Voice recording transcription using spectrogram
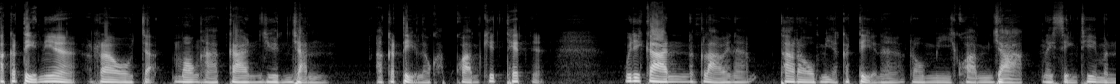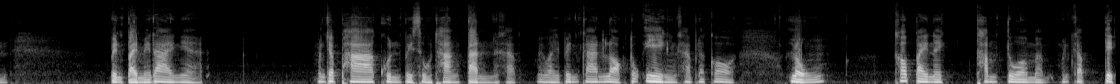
อคติเนี่ยเราจะมองหาการยืนยันอคติแล้วครับ ความคิดเท็จเนี่ยวิธีการดังกล่าวเลยนะถ้าเรามีอคตินะฮะเรามีความอยากในสิ่งที่มันเป็นไปไม่ได้เนี่ย มันจะพาคุณไปสู่ทางตันนะครับ ไม่ว่าจะเป็นการหลอกตัวเองนะครับ แล้วก็หลงเข้าไปในทำตัวแบบเหมือนกับติด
